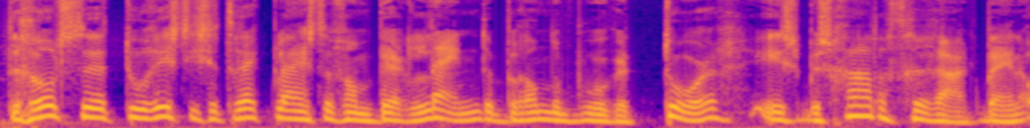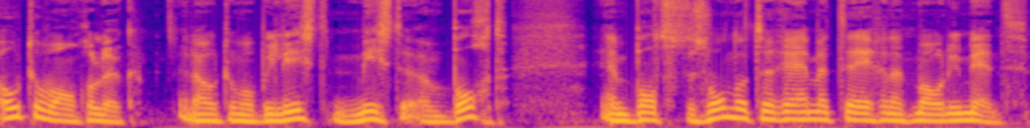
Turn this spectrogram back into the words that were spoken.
De grootste toeristische trekpleister van Berlijn, de Brandenburger Tor, is beschadigd geraakt bij een autoongeluk. Een automobilist miste een bocht en botste zonder te remmen tegen het monument.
